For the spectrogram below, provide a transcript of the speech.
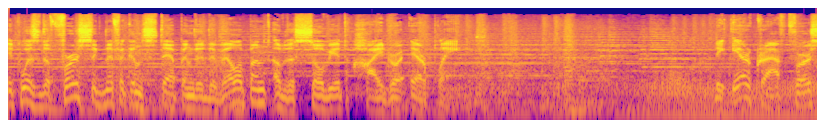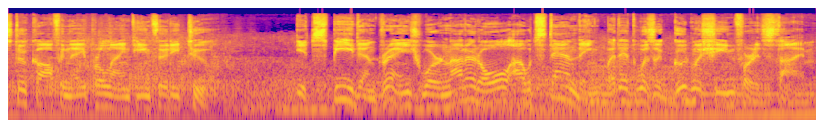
It was the first significant step in the development of the Soviet Hydra airplanes. The aircraft first took off in April 1932. Its speed and range were not at all outstanding, but it was a good machine for its time.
